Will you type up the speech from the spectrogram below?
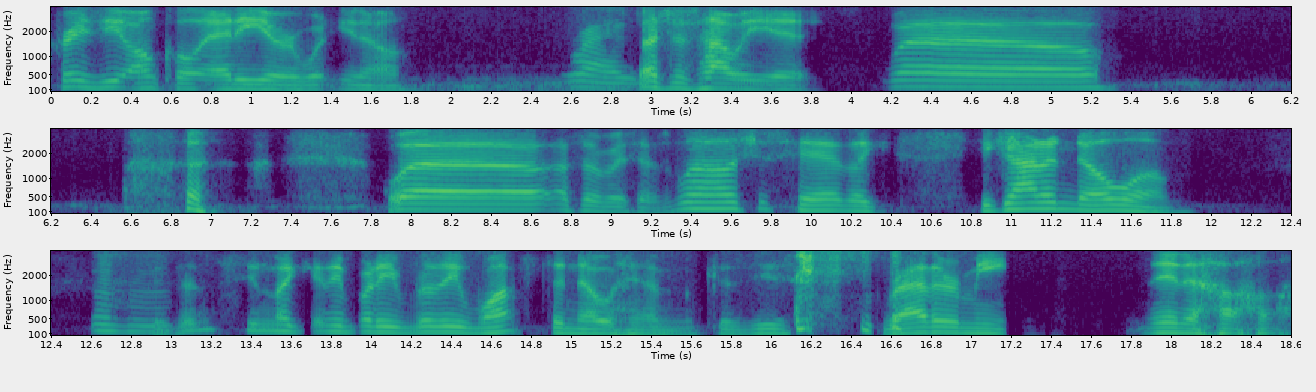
crazy Uncle Eddie or what you know. Right. That's just how he is. Well, well, that's what everybody says. Well, it's just him. Like, you gotta know him. Mm-hmm. It doesn't seem like anybody really wants to know him because he's rather mean, you know.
